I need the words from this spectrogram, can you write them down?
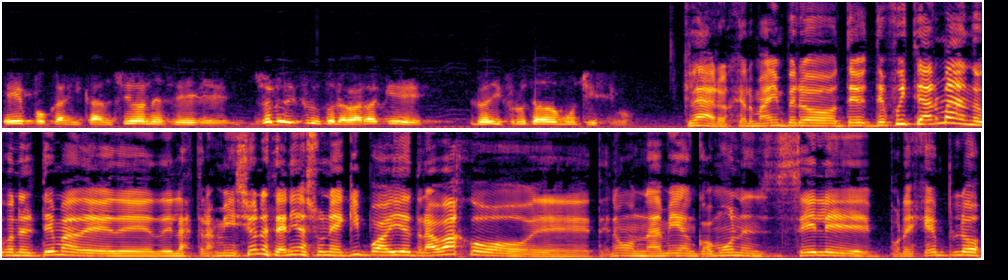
épocas y canciones. yo lo disfruto, la verdad que lo he disfrutado muchísimo. Claro, Germain, pero te, fuiste armando con el tema de, las transmisiones. Tenías un equipo ahí de trabajo, eh, tenemos una amiga en común en Cele, por ejemplo,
